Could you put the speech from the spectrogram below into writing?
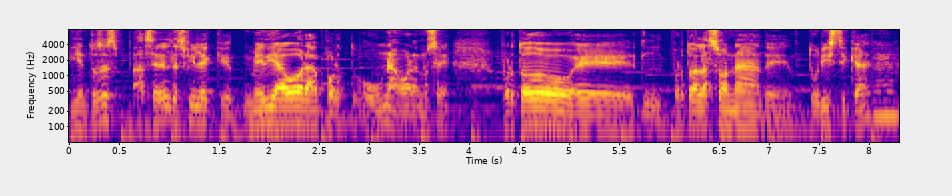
Y entonces hacer el desfile que media hora por, o una hora, no sé, por todo, eh, por toda la zona de, turística. Ujú.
